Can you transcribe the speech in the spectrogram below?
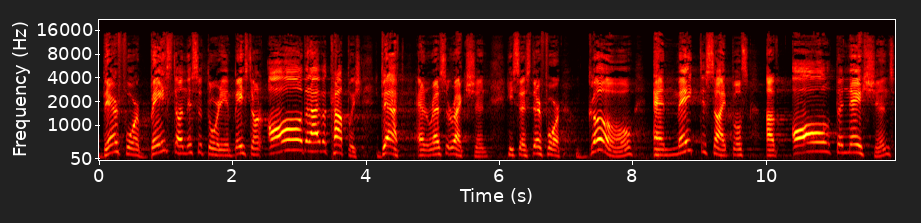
Therefore, based on this authority and based on all that I've accomplished, death and resurrection, he says, Therefore, go and make disciples of all the nations,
